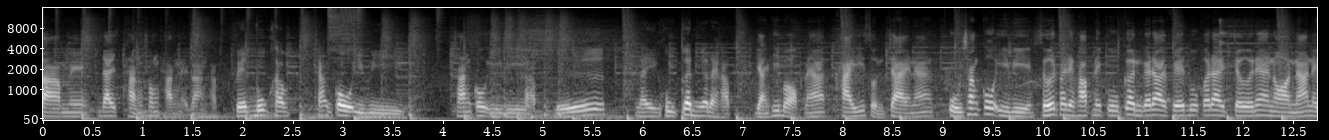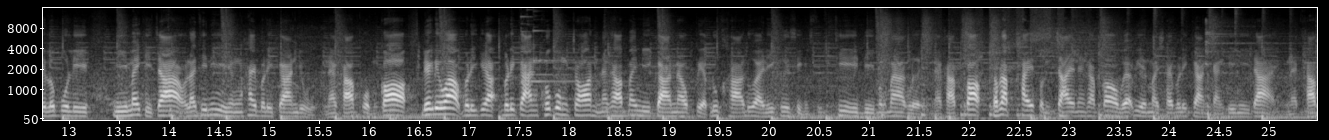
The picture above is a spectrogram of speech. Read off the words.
ตามได้ทางช่องทางไหนบ้างครับ Facebook ครับช่างโก้ EV ช่างโก้ EV ครับหรือใน Google ก็ได้ครับ อย่างที่บอกนะฮะใครที่สนใจนะ อู่ช่างโก้ EV เซิร์ชไปเลยครับ ใน Google ก็ได้ Facebook ก็ได้เจอแน่นอนนะ ในลบบุรีมีไม่กี่เจ้า และที่นี่ยังให้บริการอยู่นะครับ ผมก็เรียกได้ว่าบริการบริการครบวงจรนะครับ ไม่มีการเอาเปรียบลูกค้าด้วยนี่คือสิ่งที่ดีมากๆเลยนะครับ ก็สำหรับใครสนใจนะครับก็แวะเวียนมาใช้บริการกันที่นี่ได้นะครับ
